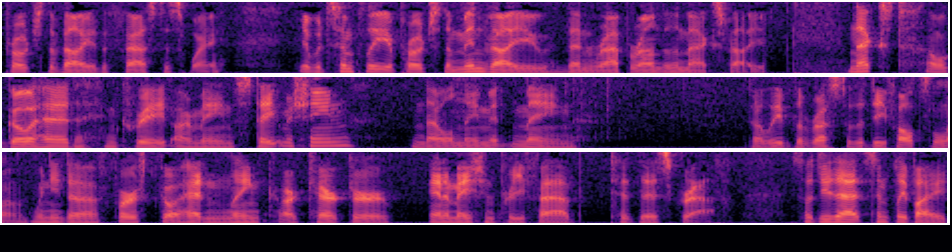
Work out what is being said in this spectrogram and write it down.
approach the value the fastest way. It would simply approach the min value, then wrap around to the max value. Next, I will go ahead and create our main state machine and I will name it main. I'll leave the rest of the defaults alone. We need to first go ahead and link our character animation prefab to this graph. So do that simply by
